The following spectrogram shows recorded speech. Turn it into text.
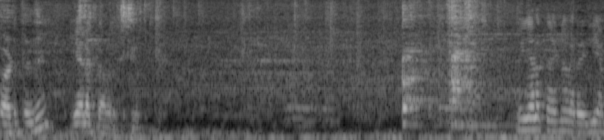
இப்போ அடுத்தது ஏலக்காய் வறுத்துட்டோம் ஏலக்காய் என்ன வேறு இல்லையா?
